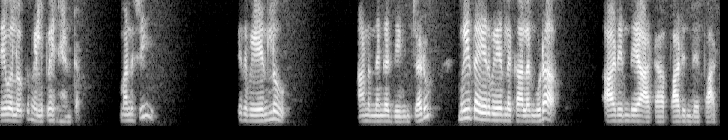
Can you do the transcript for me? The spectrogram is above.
దేవలోకం వెళ్ళిపోయినాయంట. మనిషి ఇరవై ఏండ్లు ఆనందంగా జీవించాడు. మిగతా ఇరవై ఏండ్ల కాలం కూడా ఆడిందే ఆట పాడిందే పాట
